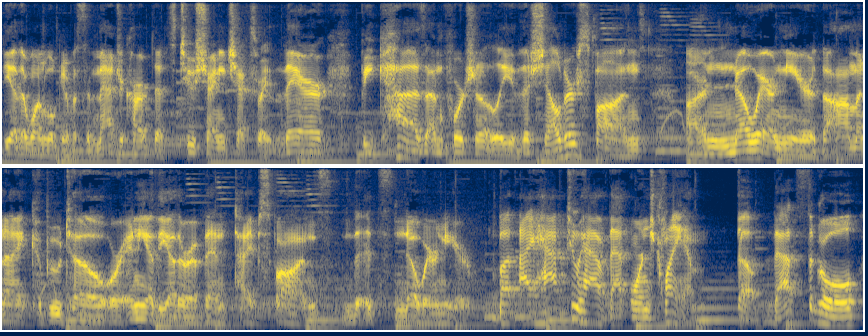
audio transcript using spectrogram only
the other one will give us a Magikarp. That's two shiny checks right there, because unfortunately the Shellder spawns are nowhere near the Omanyte, Kabuto, or any of the other event type spawns. It's nowhere near. But I have to have that orange clam. So that's the goal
